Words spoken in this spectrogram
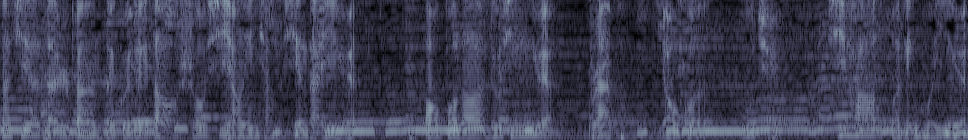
那些在日本被归类到受西洋影响的现代音乐，包括了流行音乐、rap、摇滚、舞曲、嘻哈和灵魂音乐。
